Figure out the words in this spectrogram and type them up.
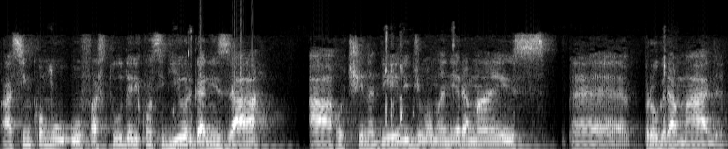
assim como o faz tudo, ele conseguiu organizar a rotina dele de uma maneira mais é, programada.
